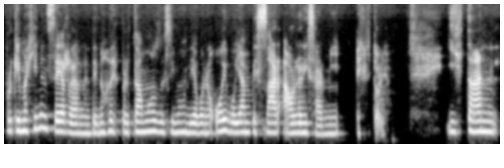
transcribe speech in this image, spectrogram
Porque imagínense realmente, nos despertamos, decimos un día, bueno, hoy voy a empezar a organizar mi escritorio. Y están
